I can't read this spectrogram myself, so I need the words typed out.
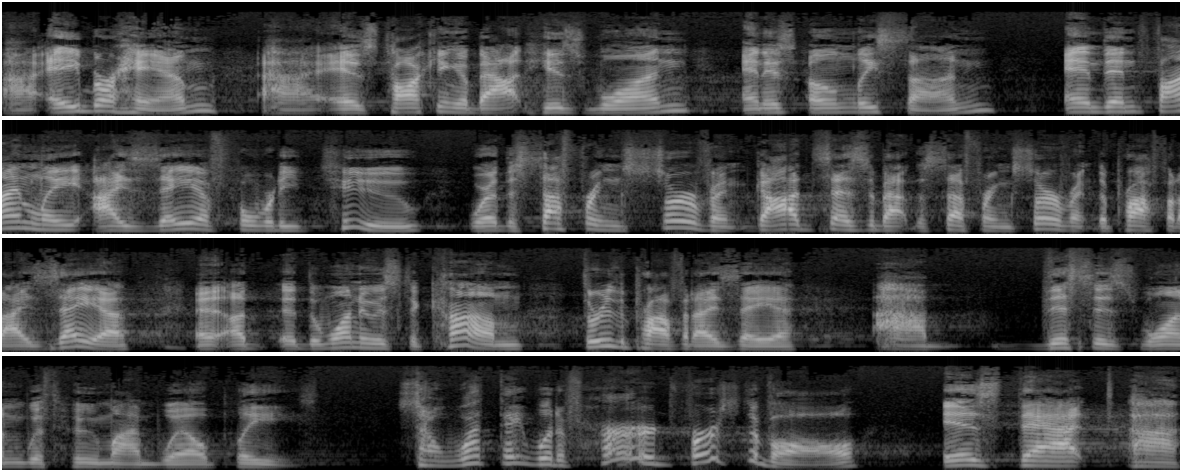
uh, Abraham uh, is talking about his one and his only son. And then finally, Isaiah 42, where the suffering servant, God says about the suffering servant, the prophet Isaiah, uh, uh, the one who is to come through the prophet Isaiah, um, this is one with whom I'm well pleased. So, what they would have heard, first of all, is that uh,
